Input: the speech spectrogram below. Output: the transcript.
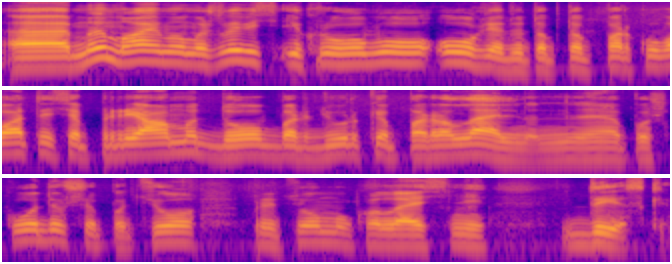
Е, Ми маємо можливість і кругового огляду, тобто паркуватися прямо до бордюрки паралельно, не пошкодивши по цьому, при цьому колесні диски.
